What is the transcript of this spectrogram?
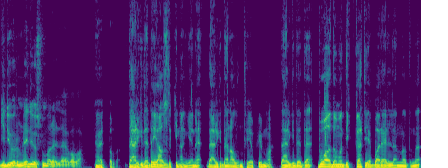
gidiyorum. Ne diyorsun Barella'ya baba? Evet baba. Dergide de yazdık inan gene dergiden alıntı yapayım mı? Dergide de bu adama dikkat diye Barella'nın adını.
